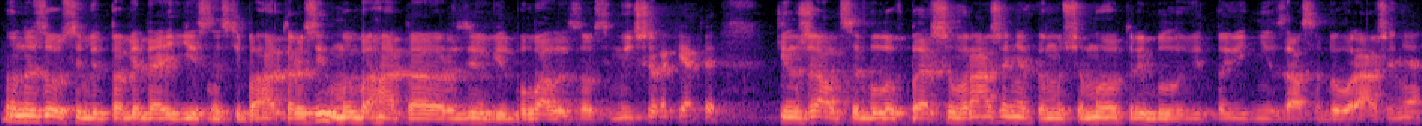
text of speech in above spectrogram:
Ну не зовсім відповідає дійсності багато разів. Ми багато разів відбували зовсім інші ракети. Кінжал це було вперше враження, тому що ми отримали відповідні засоби враження.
